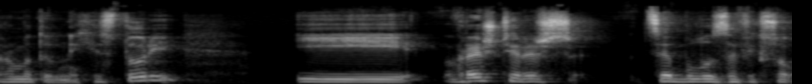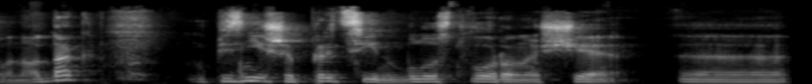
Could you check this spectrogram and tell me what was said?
нормативних історій. І, врешті-решт, це було зафіксовано. Однак пізніше при цін було створено ще е,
